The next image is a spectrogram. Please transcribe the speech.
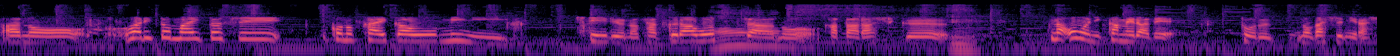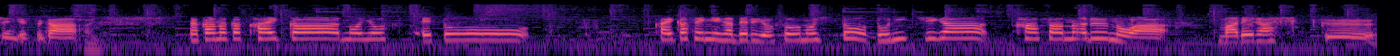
あの割と毎年、この開花を見に来ているような桜ウォッチャーの方らしくえ、え。まあ、主にカメラで撮るのが趣味らしいんですが、はい。なかなか開花のよ、えっと、開花宣言が出る予想の日と土日が重なるのは稀らしく、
